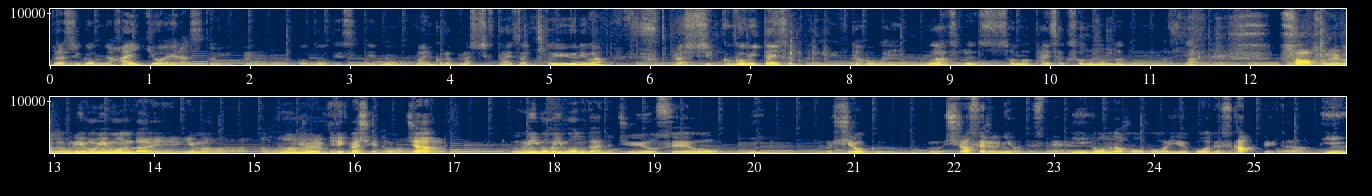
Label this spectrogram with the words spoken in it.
プラスチックゴミの廃棄を減らすといううん。ことですね。もうマイクロプラスチック対策というよりは、プラスチックゴミ対策と言った方がいいのが、それ、その対策そのものだと思いますが。さあ、それでこの海ゴミ問題、今、あの、うんいろいろ聞いてきましたけども、じゃあ、海ゴミ問題の重要性をうん。広く知らせるにはですね、ええどんな方法が有効ですかって言ったら、ええ。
